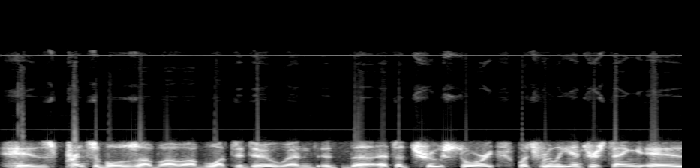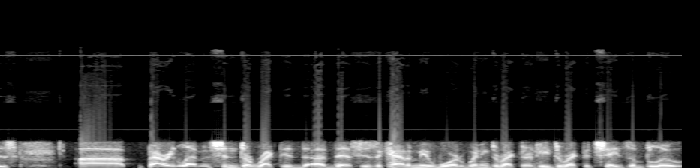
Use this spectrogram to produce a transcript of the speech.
his principles of of, of what to do. And it, uh, it's a true story. What's really interesting is. Uh, Barry Levinson directed uh, this. He's Academy Award winning director, and he directed Shades of Blue.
